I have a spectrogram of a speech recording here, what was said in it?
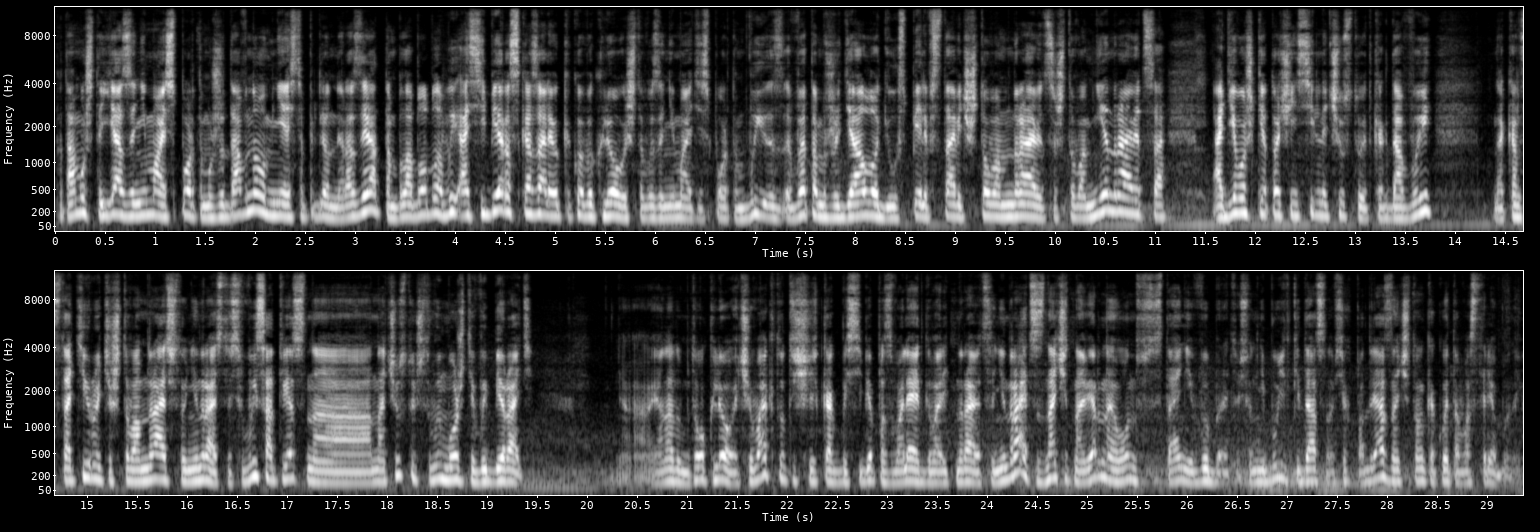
Потому что я занимаюсь спортом уже давно, у меня есть определенный разряд, там, бла-бла-бла. Вы о себе рассказали, какой вы клевый, что вы занимаетесь спортом. Вы в этом же диалоге успели вставить, что вам нравится, что вам не нравится. А девушки это очень сильно чувствуют, когда вы констатируете, что вам нравится, что не нравится. То есть вы, соответственно, она чувствует, что вы можете выбирать. И она думает, о, клево, чувак тут еще как бы себе позволяет говорить нравится, не нравится, значит, наверное, он в состоянии выбрать. То есть он не будет кидаться на всех подряд, значит, он какой-то востребованный.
